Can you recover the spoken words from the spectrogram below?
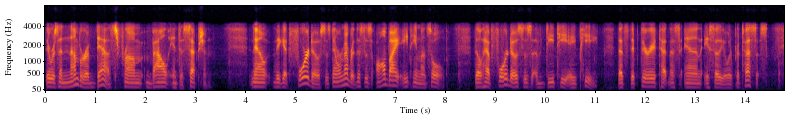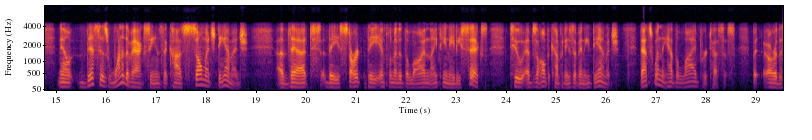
there was a number of deaths from bowel intussusception. Now, they get four doses. Now, remember, this is all by 18 months old. They'll have four doses of DTAP. That's diphtheria, tetanus, and acellular pertussis. Now, this is one of the vaccines that caused so much damage uh, that they start they implemented the law in 1986 to absolve the companies of any damage. That's when they had the live pertussis, but or the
